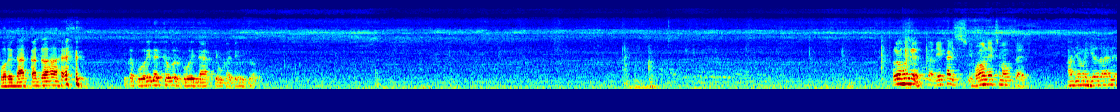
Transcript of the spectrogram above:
ભોરી દાંત કાઢ રહ્યા હે? તો ભોરીને જ ખબર ભોરી દાંત કેવું કાઢે તો. હલો હું છે? દેખાઈશ વન એક્સમાં ઉતારે. આજે અમે ગયા હતા ને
